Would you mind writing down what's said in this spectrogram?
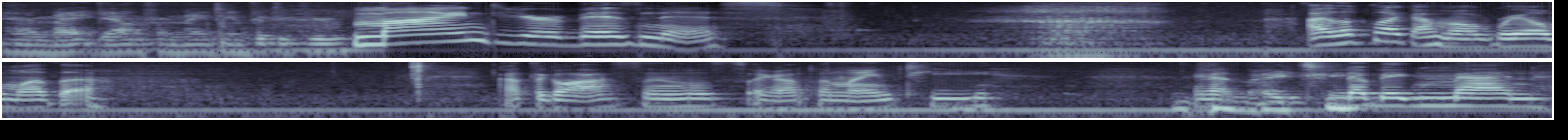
her nightgown from 1953. Mind your business. I look like I'm a real mother. Got the glasses. I got the 90. I got 19. the big man.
